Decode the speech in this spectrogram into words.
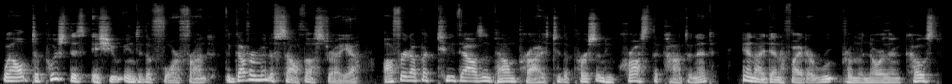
Well, to push this issue into the forefront, the government of South Australia offered up a £2,000 prize to the person who crossed the continent and identified a route from the northern coast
